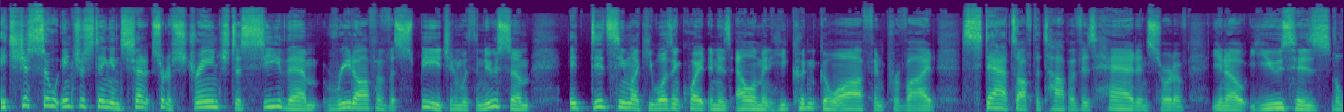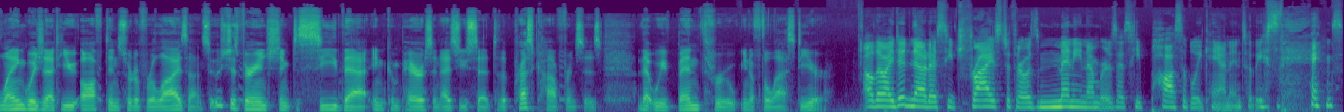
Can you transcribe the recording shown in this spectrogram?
it's just so interesting and sort of strange to see them read off of a speech. And with Newsom, it did seem like he wasn't quite in his element. He couldn't go off and provide stats off the top of his head and sort of, you know, use his the language that he often sort of relies on. So it was just very interesting to see that in comparison, as you said, to the press conferences that we've been through, you know, for the last year. Although I did notice he tries to throw as many numbers as he possibly can into these things,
